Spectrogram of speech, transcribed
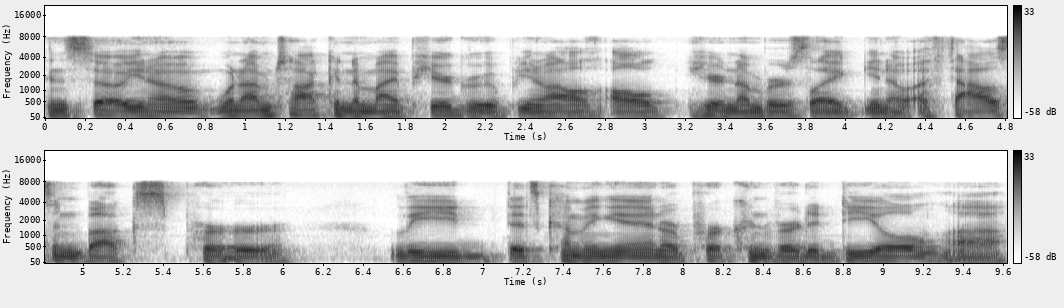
And so, you know, when I'm talking to my peer group, you know, I'll, I'll hear numbers like, you know, a thousand bucks per lead that's coming in or per converted deal. Uh,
